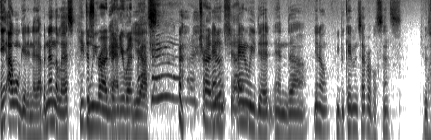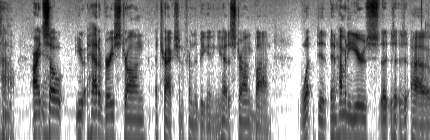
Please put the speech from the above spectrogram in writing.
eh, I won't get into that, but nonetheless, he we described it and you went, yes. okay, I try And, this. Yeah. and we did, and uh, you know, we became inseparable since. Wow. All right, Yeah. so you had a very strong attraction from the beginning. You had a strong bond. What did and how many years uh, uh,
